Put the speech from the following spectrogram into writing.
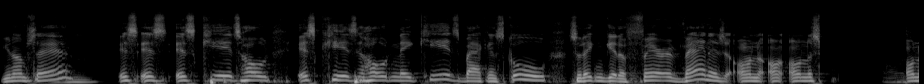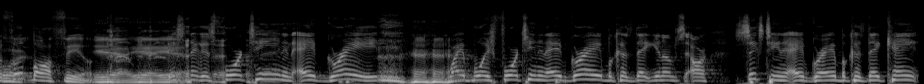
You know what I'm saying? It's it's it's kids hold it's kids holding their kids back in school so they can get a fair advantage on the- on, on the on the football field. Yeah, yeah, yeah. This nigga's 14 in eighth grade. White boys 14 in eighth grade because they, you know what I'm saying, or 16 in eighth grade because they can't,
